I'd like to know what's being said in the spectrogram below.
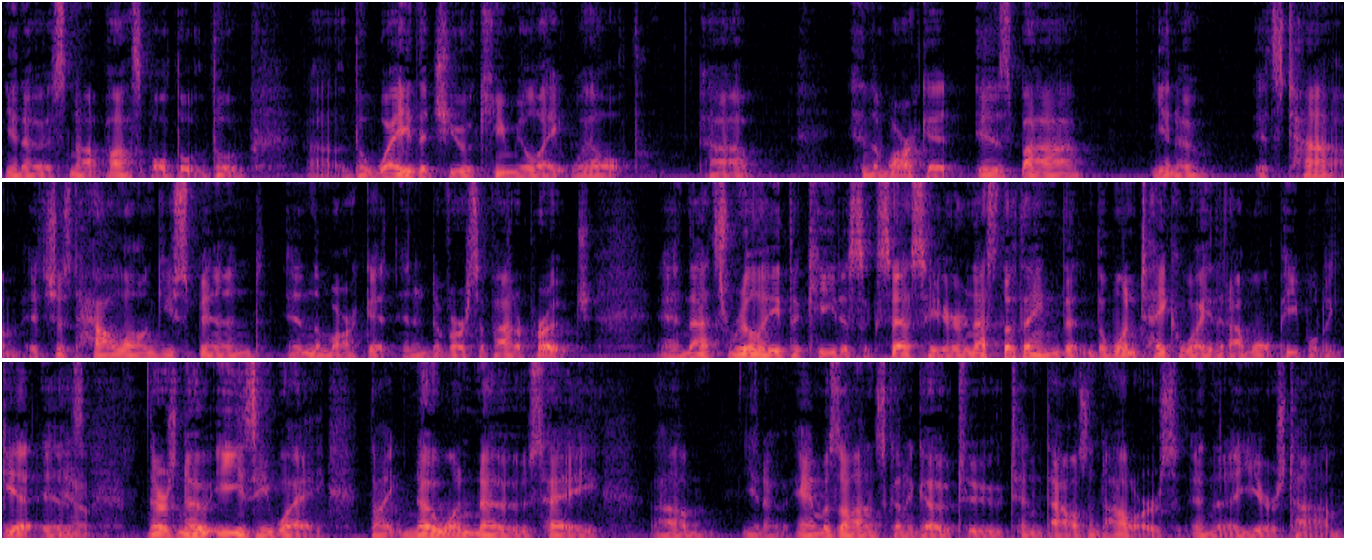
you know, it's not possible. The the, uh, the way that you accumulate wealth uh, in the market is by, you know, it's time. It's just how long you spend in the market in a diversified approach. And that's really the key to success here. And that's the thing that the one takeaway that I want people to get is there's no easy way. Like no one knows, hey, um, you know, Amazon's going to go to ten thousand dollars in a year's time.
